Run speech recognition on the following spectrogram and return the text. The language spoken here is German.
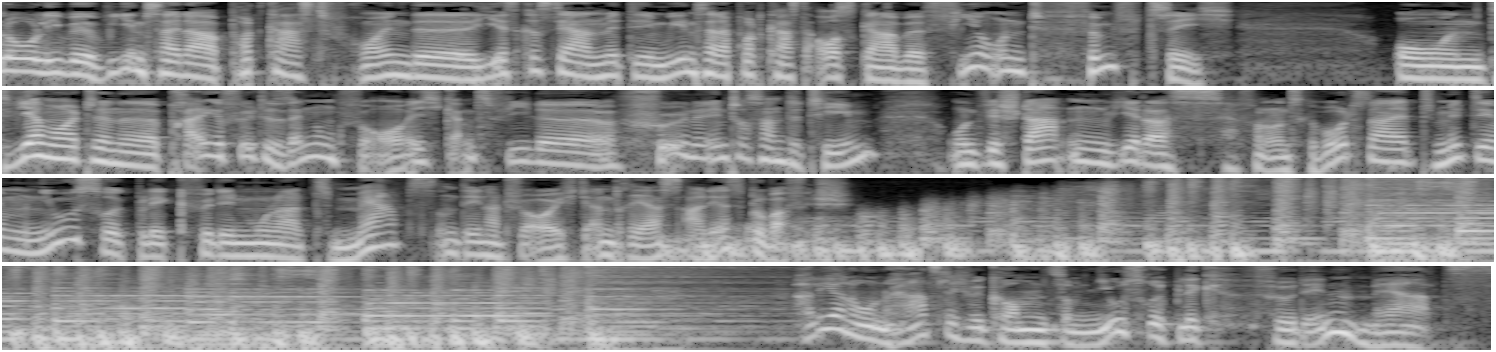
Hallo liebe Wii Insider Podcast Freunde, hier ist Christian mit dem Wii Insider Podcast Ausgabe 54. Und wir haben heute eine prall gefüllte Sendung für euch, ganz viele schöne, interessante Themen. Und wir starten, wie ihr das von uns gewohnt seid, mit dem Newsrückblick für den Monat März. Und den hat für euch der Andreas alias Blubberfisch. Hallihallo und herzlich willkommen zum Newsrückblick für den März.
